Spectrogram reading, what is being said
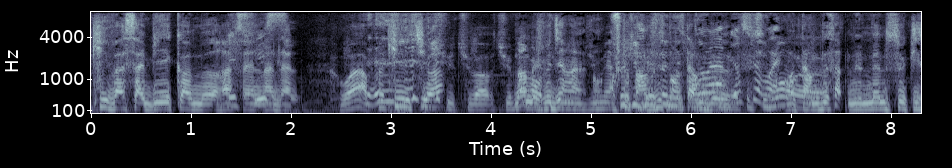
Qui va s'habiller comme euh, Raphaël. Nadal Ouais, après, Qui, tu vois tu, tu vas, tu vas Non, mais je veux dire, hein, du, merch. te parle juste en termes de, sûr, ouais. en termes de ça. Mais même ceux qui,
